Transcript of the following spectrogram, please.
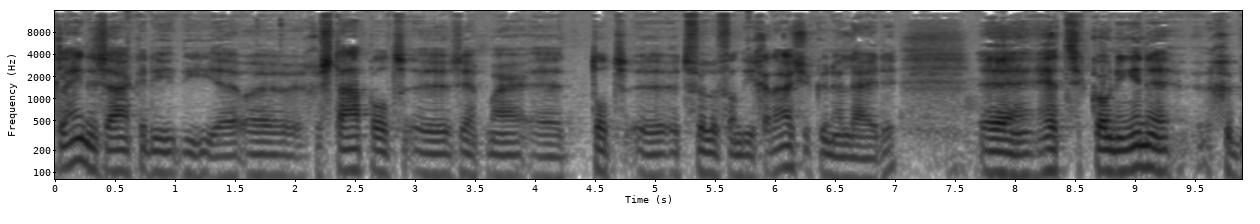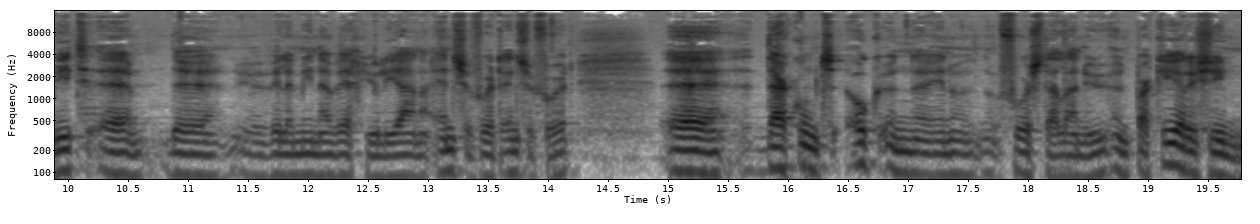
kleine zaken die, die uh, gestapeld zeg maar, tot het vullen van die garage kunnen leiden. het Koninginnengebied de Wilhelminaweg, Juliana enzovoort enzovoort. Daar komt ook een, eh, in een voorstel aan u een parkeerregime.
